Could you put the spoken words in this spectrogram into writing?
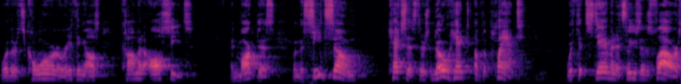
whether it's corn or anything else, common to all seeds. And mark this when the seed's sown, catch this, there's no hint of the plant with its stem and its leaves and its flowers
